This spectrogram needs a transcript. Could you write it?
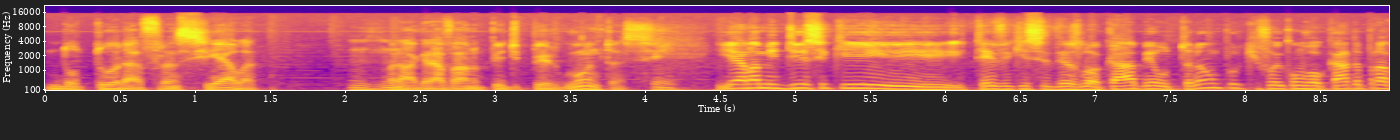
doutora Franciela para gravar no P de perguntas. Sim. E ela me disse que teve que se deslocar a Beltrão porque foi convocada para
